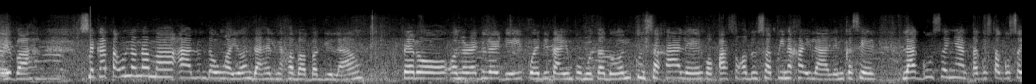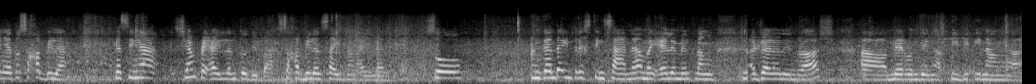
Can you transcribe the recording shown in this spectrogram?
Diba? Sa kataon lang na maaalon daw ngayon dahil nga kababagyo lang. Pero on a regular day, pwede tayong pumunta doon. Kung sakali, papasok ka doon sa pinakailalim kasi lagusan yan, tagus-tagusan niya doon sa kabila. Kasi nga, syempre island to, di ba? Sa kabilang side ng island. So, ang ganda, interesting sana. May element ng adrenaline rush. Ah, meron ding activity ng ah,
